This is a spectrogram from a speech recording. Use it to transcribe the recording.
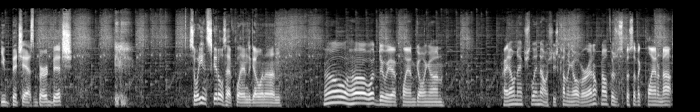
you bitch ass bird bitch. so, what do you and Skittles have planned going on? Oh, uh, what do we have planned going on? I don't actually know. She's coming over. I don't know if there's a specific plan or not.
